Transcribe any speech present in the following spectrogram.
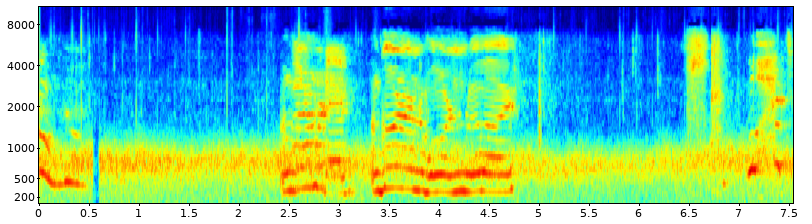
Oh no. I'm we're going. dead. I'm going on the barn. Bye bye. What?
